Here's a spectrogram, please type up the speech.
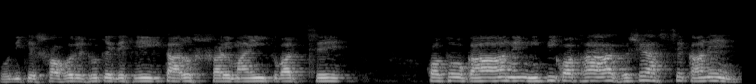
ওদিকে শহরে ঢুকে দেখি তারস্বরে মাইক বাজছে। কত গান নীতি কথা ভেসে আসছে কানে।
